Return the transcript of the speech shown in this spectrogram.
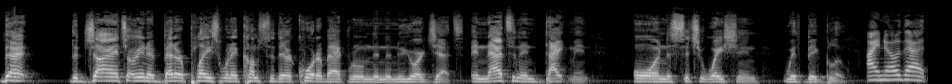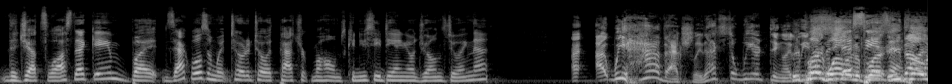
that the Giants are in a better place when it comes to their quarterback room than the New York Jets. And that's an indictment on the situation with Big Blue. I know that the Jets lost that game, but Zach Wilson went toe to toe with Patrick Mahomes. Can you see Daniel Jones doing that? I, I, we have actually. That's the weird thing. Like He we played well in the play. He season. No, played,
